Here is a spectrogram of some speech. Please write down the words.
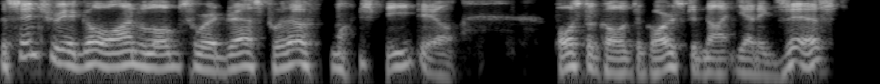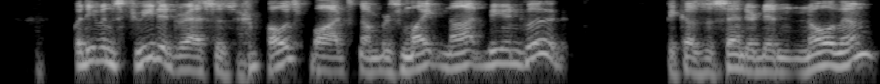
A century ago, envelopes were addressed without much detail. Postal codes, of course, did not yet exist, but even street addresses or post box numbers might not be included because the sender didn't know them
